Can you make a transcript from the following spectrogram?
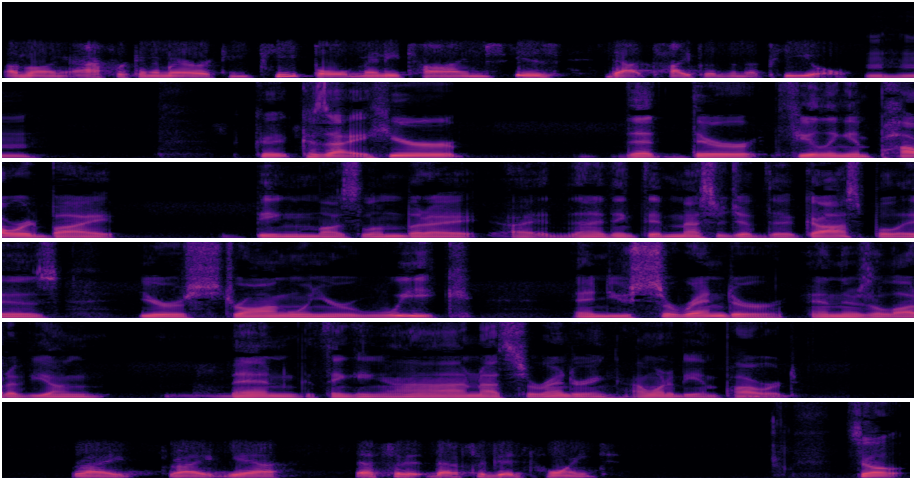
among African American people many times is that type of an appeal. Because mm-hmm. I hear that they're feeling empowered by being Muslim, but I, I then I think the message of the gospel is you're strong when you're weak, and you surrender. And there's a lot of young men thinking, ah, "I'm not surrendering. I want to be empowered." Right, right, yeah, that's a that's a good point. So,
